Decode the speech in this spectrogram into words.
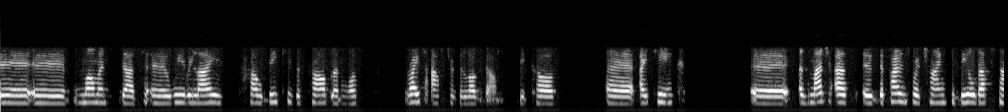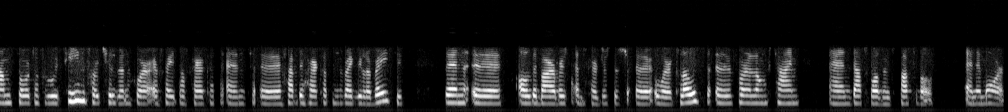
uh, uh, moment that uh, we realized how big the problem was right after the lockdown because I think uh, as much as uh, the parents were trying to build up some sort of routine for children who are afraid of haircut and uh, have the haircut on a regular basis, then uh, all the barbers and hairdressers uh, were closed uh, for a long time, and that wasn't possible anymore.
